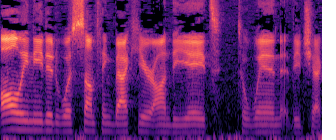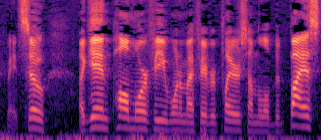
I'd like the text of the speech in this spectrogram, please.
all he needed was something back here on d8 to win the checkmate. So again, Paul Morphy, one of my favorite players, so I'm a little bit biased,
